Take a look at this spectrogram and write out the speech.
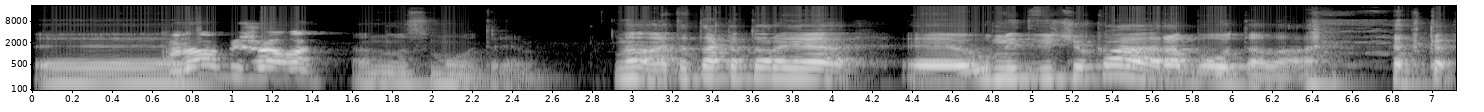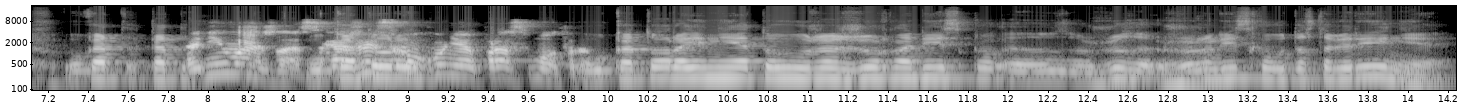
э, Куда убежала? А ну смотрим. А, это та, которая э, у Медведчука работала. У Да не важно. Скажи, которой- сколько у нее просмотров. у которой нету уже журналистского, э, жу- журналистского удостоверения.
